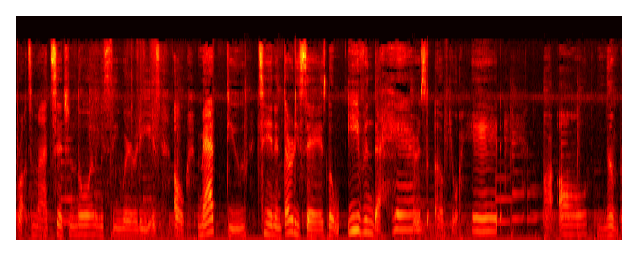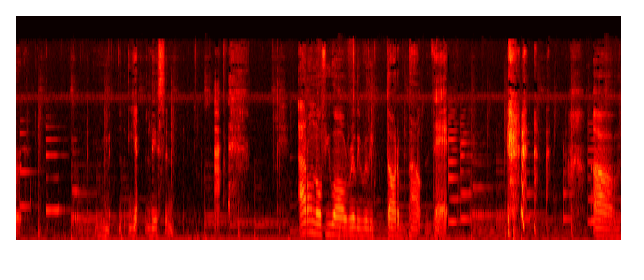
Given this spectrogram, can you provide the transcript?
brought to my attention, Lord. Let me see where it is. Oh, Matthew 10 and 30 says, But even the hairs of your head are all numbered. Yeah, listen. I, I don't know if you all really, really thought about that. um,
